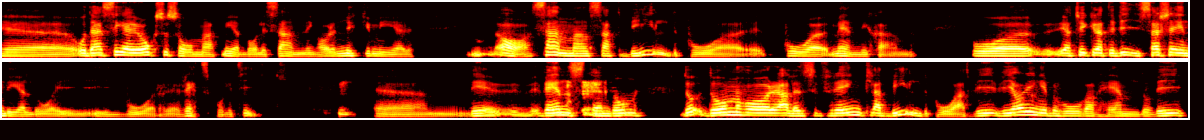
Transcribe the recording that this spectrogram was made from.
Uh, och där ser jag också som att Medborgerlig Samling har en mycket mer ja, sammansatt bild på, på människan. Och jag tycker att det visar sig en del då i, i vår rättspolitik. Mm. Det, vänstern, de, de, de har alldeles förenklad bild på att vi, vi har inget behov av hämnd och vi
